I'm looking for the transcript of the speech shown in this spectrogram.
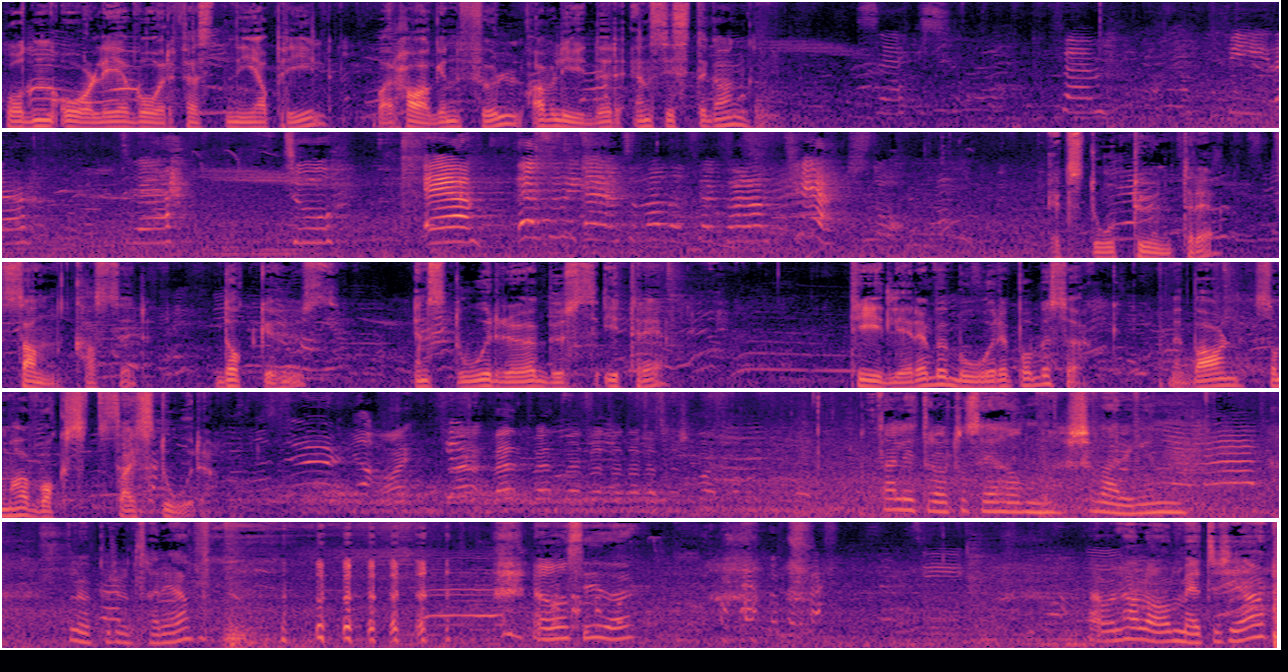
På den årlige vårfesten i april var hagen full av lyder en siste gang. Et stort tuntre, sandkasser, dokkehus, en stor rød buss i tre. Tidligere beboere på besøk, med barn som har vokst seg store. Det er litt rart å se han sværingen løpe rundt her igjen. Jeg må si det. Det er vel halvannen meter siden.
